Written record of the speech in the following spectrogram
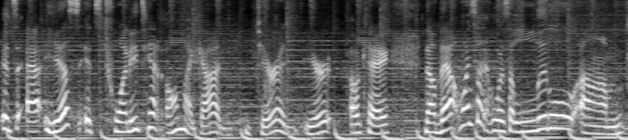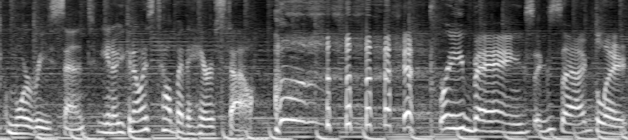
It's at, yes, it's 2010. Oh my God, Jared, you're okay. Now that was was a little um, more recent. You know, you can always tell by the hairstyle. Pre-bangs, exactly.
